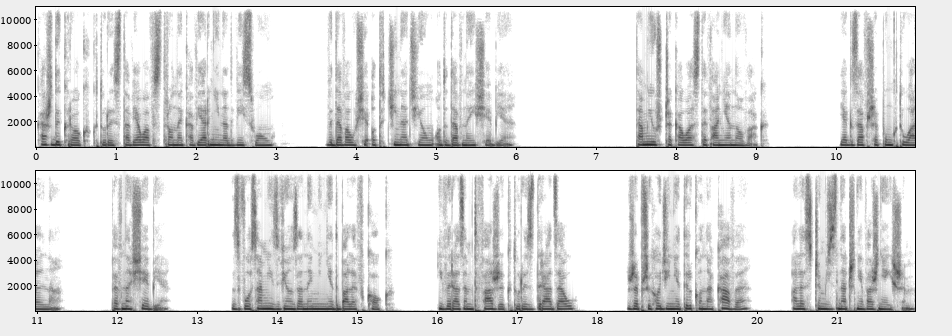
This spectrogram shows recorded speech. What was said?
Każdy krok, który stawiała w stronę kawiarni nad Wisłą, wydawał się odcinać ją od dawnej siebie. Tam już czekała Stefania Nowak. Jak zawsze punktualna, pewna siebie, z włosami związanymi niedbale w kok i wyrazem twarzy, który zdradzał, że przychodzi nie tylko na kawę, ale z czymś znacznie ważniejszym.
